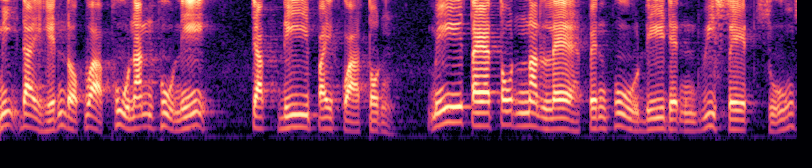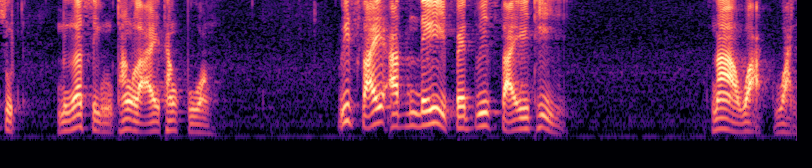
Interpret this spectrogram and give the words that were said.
มิได้เห็นดอกว่าผู้นั้นผู้นี้จักดีไปกว่าตน มีแต่ตนนั่นแหละเป็นผู้ดีเด่นวิเศษสูงสุด เหนือสิ่งทั้งหลายทั้งปวง วิสัยอันนี้เป็นวิสัยที่น่าหวาดหวัน่น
